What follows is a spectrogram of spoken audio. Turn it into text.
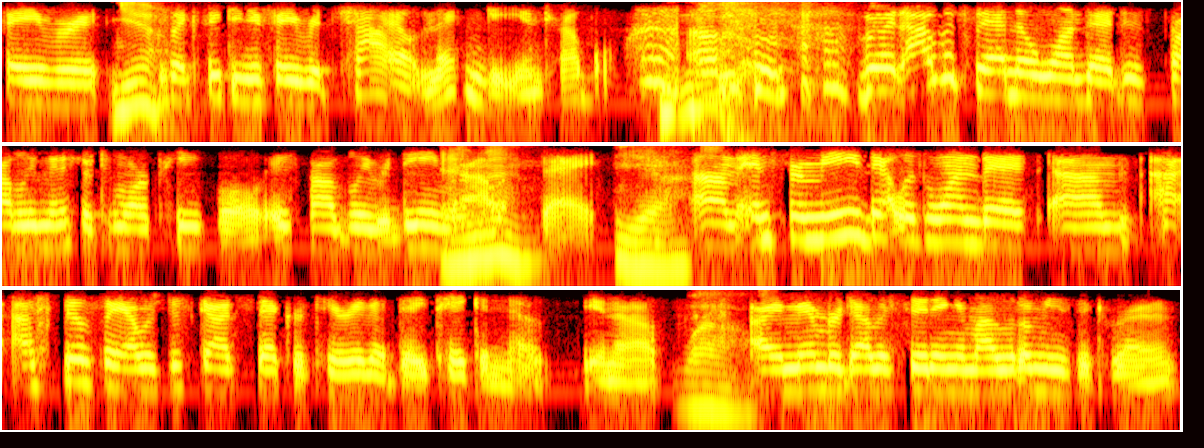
favorite. Yeah. It's like picking your favorite child, and that can get you in trouble. um, but I would say I know one that has probably ministered to more people is probably Redeemer, I would say. Yeah. Um, and for me, that was one that um, I, I still say I was just God's secretary that day taking notes, you know. Wow. I remembered I was sitting in my little music room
